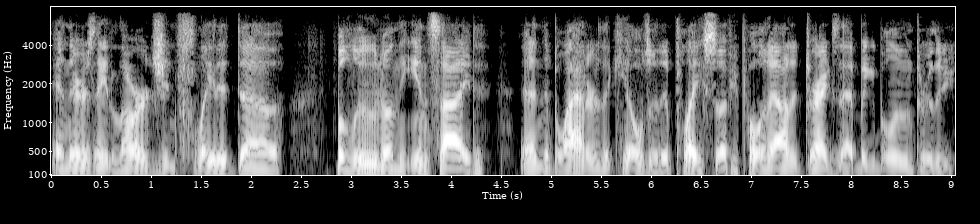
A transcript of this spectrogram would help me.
and there's a large inflated uh, balloon on the inside and the bladder that holds it in place. So if you pull it out, it drags that big balloon through the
